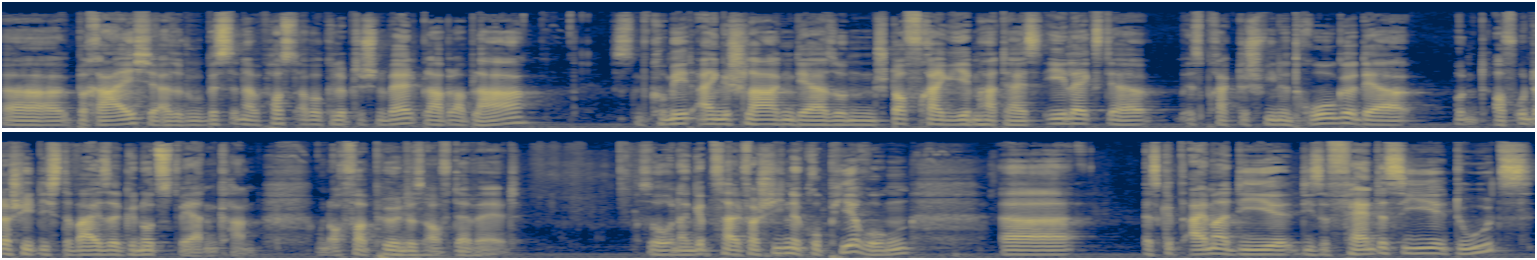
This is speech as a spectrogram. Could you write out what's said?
äh, Bereiche. Also du bist in einer postapokalyptischen Welt, bla bla bla. Es ist ein Komet eingeschlagen, der so einen Stoff freigegeben hat, der heißt Elex, der ist praktisch wie eine Droge, der und auf unterschiedlichste Weise genutzt werden kann und auch verpönt mhm. ist auf der Welt. So, und dann gibt es halt verschiedene Gruppierungen. Äh, es gibt einmal die, diese Fantasy-Dudes,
